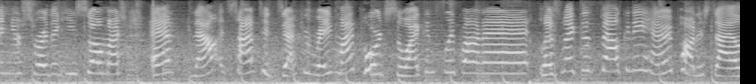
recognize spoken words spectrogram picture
in your store. Thank you so much. And now it's time to decorate my porch so I can sleep on it. Let's make this balcony Harry Potter style.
